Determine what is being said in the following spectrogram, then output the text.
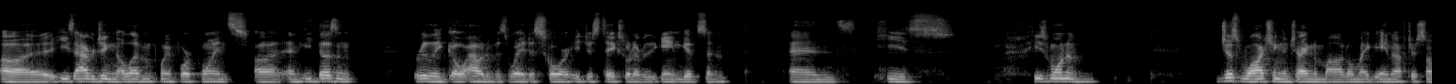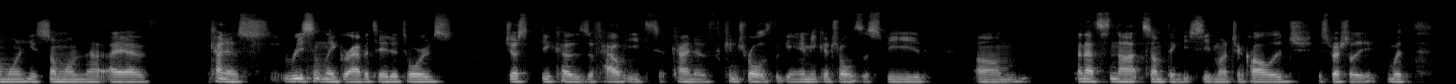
uh, he's averaging 11.4 points, uh, and he doesn't really go out of his way to score. He just takes whatever the game gives him, and he's he's one of just watching and trying to model my game after someone. He's someone that I have kind of recently gravitated towards just because of how he t- kind of controls the game. He controls the speed. Um, and that's not something you see much in college, especially with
